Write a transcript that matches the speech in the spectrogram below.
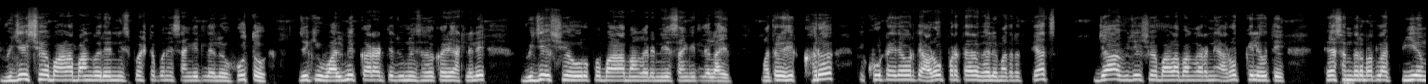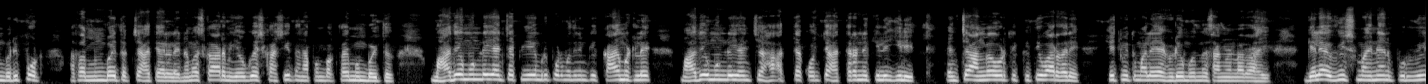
विजय शह बाळा बांगर यांनी स्पष्टपणे सांगितलेलं होतं जे की वाल्मिक कराडचे जुने सहकारी असलेले विजय शह उर्फ बाळा बांगर यांनी हे सांगितलेलं आहे. मात्र हे खरं की खोटं याच्यावरती आरोप प्रत्यारोप झाले मात्र त्याच ज्या विजय शह बाळा बांगरांनी आरोप केले होते त्या संदर्भातला पीएम रिपोर्ट आता मुंबई तकच्या हाती आलेला आहे. नमस्कार मी योगेश काशीत आणि आपण बघताय मुंबई तक. महादेव मुंडे यांच्या पीएम रिपोर्टमध्ये नेमकी काय म्हटलंय? महादेव मुंडे यांची हा- हत्या कोणत्या हत्याराने केली गेली? त्यांच्या अंगावरती किती वार झाले? हेच मी तुम्हाला या व्हिडिओमधून सांगणार आहे. गेल्या वीस महिन्यांपूर्वी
